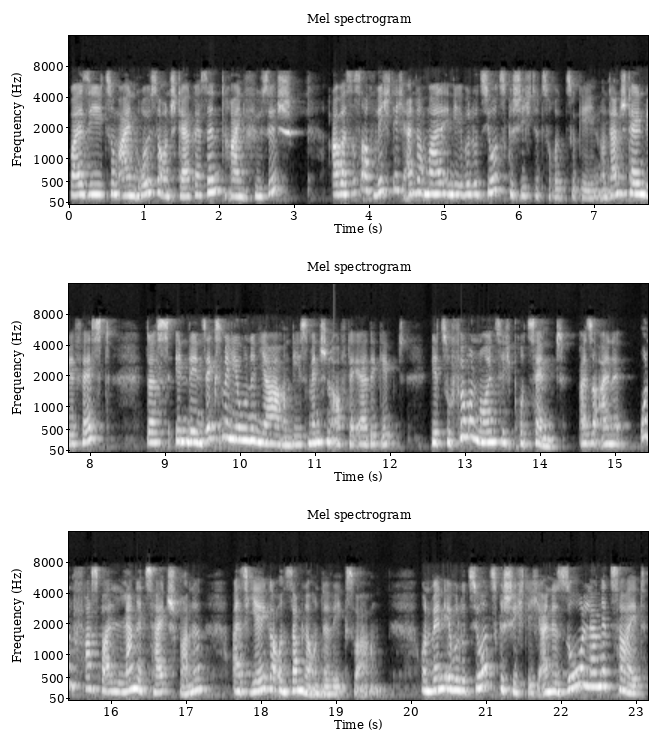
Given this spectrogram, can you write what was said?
weil sie zum einen größer und stärker sind, rein physisch. Aber es ist auch wichtig, einfach mal in die Evolutionsgeschichte zurückzugehen. Und dann stellen wir fest, dass in den sechs Millionen Jahren, die es Menschen auf der Erde gibt, wir zu 95 Prozent, also eine unfassbar lange Zeitspanne, als Jäger und Sammler unterwegs waren. Und wenn evolutionsgeschichtlich eine so lange Zeit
